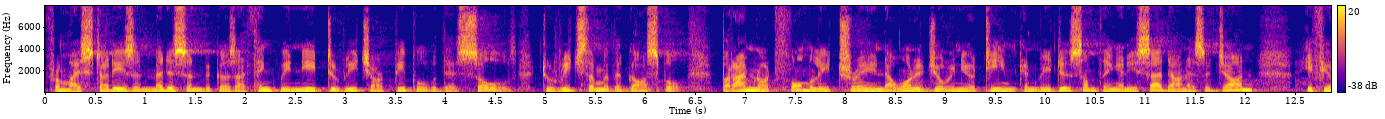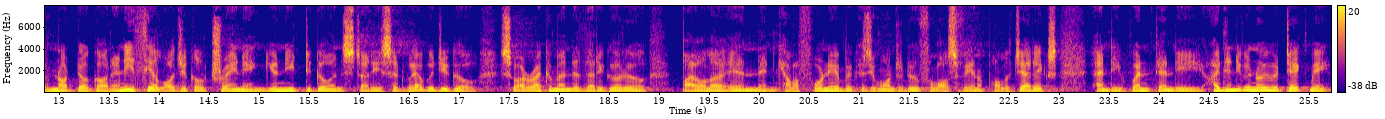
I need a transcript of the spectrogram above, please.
from my studies in medicine because I think we need to reach our people with their souls, to reach them with the gospel. But I'm not formally trained. I want to join your team. Can we do something? And he sat down. I said, John, if you've not got any theological training, you need to go and study. He said, Where would you go? So I recommended that he go to Biola in, in California because he wanted to do philosophy and apologetics. And he went and he, I didn't even know he would take me.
